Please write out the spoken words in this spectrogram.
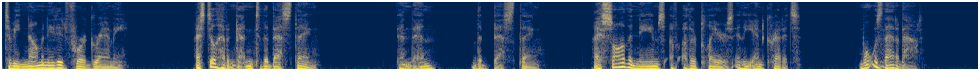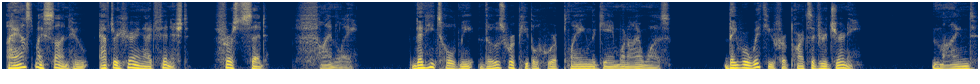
to be nominated for a Grammy. I still haven't gotten to the best thing. And then, the best thing. I saw the names of other players in the end credits. What was that about? I asked my son, who, after hearing I'd finished, first said, Finally. Then he told me those were people who were playing the game when I was. They were with you for parts of your journey. Mind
